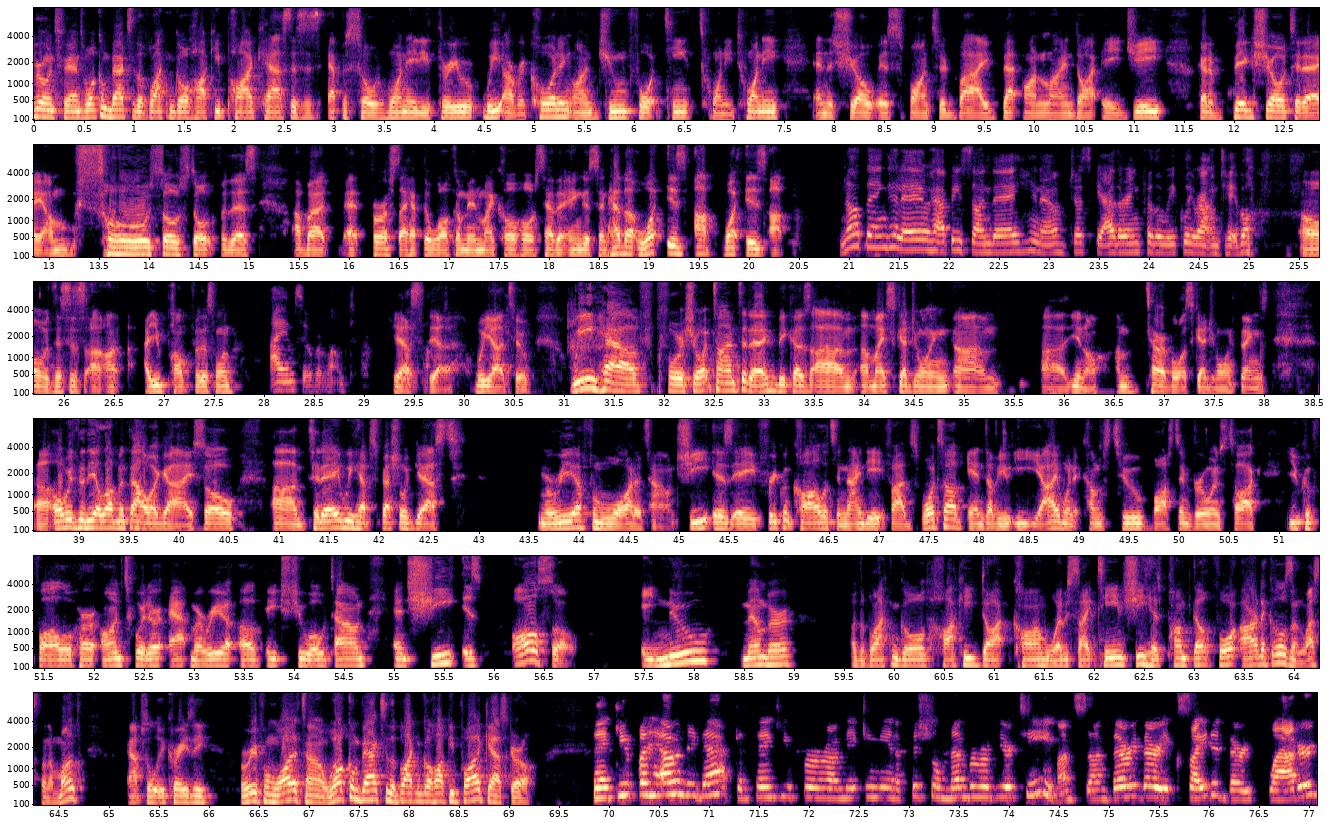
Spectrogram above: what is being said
Bruins fans, welcome back to the Black and Gold Hockey Podcast. This is episode 183. We are recording on June 14th, 2020, and the show is sponsored by betonline.ag. Got a big show today. I'm so, so stoked for this. Uh, but at first, I have to welcome in my co host, Heather Ingerson. And Heather, what is up? What is up? Nothing. Hello. Happy Sunday. You know, just gathering for the weekly roundtable. Oh, this is, uh, are you pumped for this one? I am super pumped. Yes, yeah, we are too. We have for a short time today because um, uh, my scheduling, um, uh, you know, I'm terrible at scheduling things. Uh, always the 11th hour guy. So um, today we have special guest Maria from Watertown. She is a frequent caller to 98.5 Sports Hub and WEEI when it comes to Boston Bruins talk. You can follow her on Twitter at Maria of H2O Town, and she is also a new member of the black and gold hockey.com website team. She has pumped out four articles in less than a month. Absolutely crazy. Maria from Watertown, welcome back to the Black and Gold Hockey Podcast, girl. Thank you for having me back, and thank you for uh, making me an official member of your team. I'm, I'm very, very excited, very flattered,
